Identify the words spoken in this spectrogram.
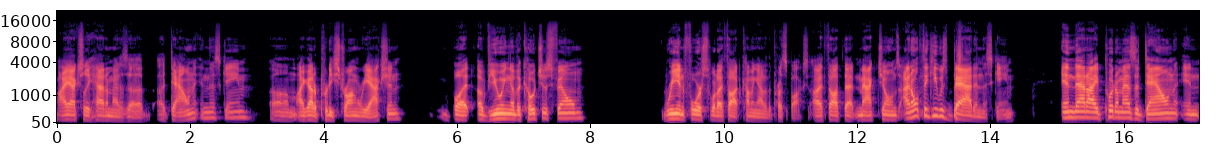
I actually had him as a, a down in this game. Um, I got a pretty strong reaction, but a viewing of the coach's film reinforced what I thought coming out of the press box. I thought that Mac Jones, I don't think he was bad in this game and that I put him as a down, and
